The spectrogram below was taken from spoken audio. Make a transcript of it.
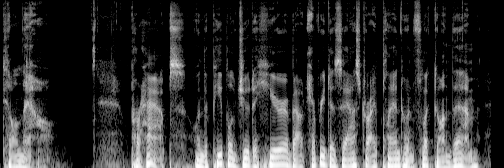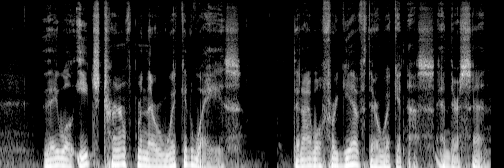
till now. Perhaps when the people of Judah hear about every disaster I plan to inflict on them, they will each turn from their wicked ways. Then I will forgive their wickedness and their sin.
